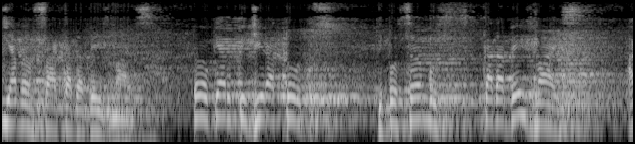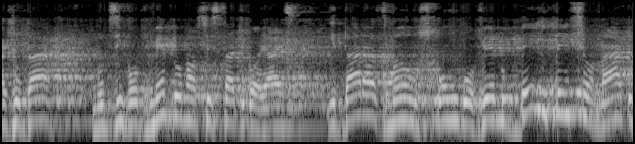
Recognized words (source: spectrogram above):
e avançar cada vez mais. Então eu quero pedir a todos que possamos cada vez mais ajudar no desenvolvimento do nosso estado de Goiás e dar as mãos com um governo bem intencionado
